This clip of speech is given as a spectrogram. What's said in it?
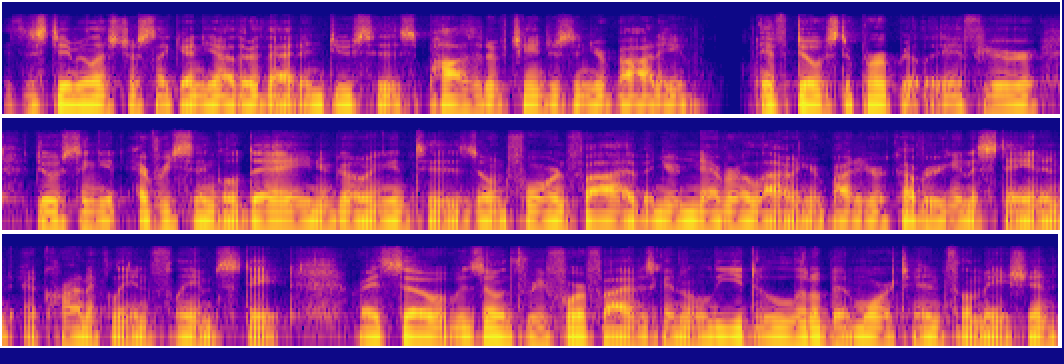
is a stimulus just like any other that induces positive changes in your body if dosed appropriately. If you're dosing it every single day and you're going into zone four and five and you're never allowing your body to recover, you're going to stay in a chronically inflamed state, right? So zone three, four, five is going to lead a little bit more to inflammation.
